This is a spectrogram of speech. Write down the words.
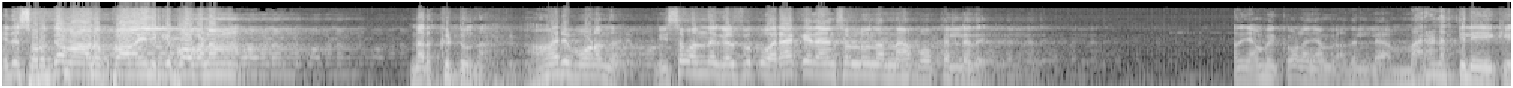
ഇത് സ്വർഗമാണ് ഉപ്പാ എനിക്ക് പോകണം. നറുക്കിട്ടു ആര് പോണെന്ന്? വിസ വന്ന് ഗൾഫിക്ക് ഒരാക്കേ ചാൻസ് ഉള്ളൂ എന്ന് പറഞ്ഞാൽ പോക്കല്ലത്. അത് ഞാൻ പോയിക്കോളാം. ഞാൻ അതല്ല മരണത്തിലേക്ക്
